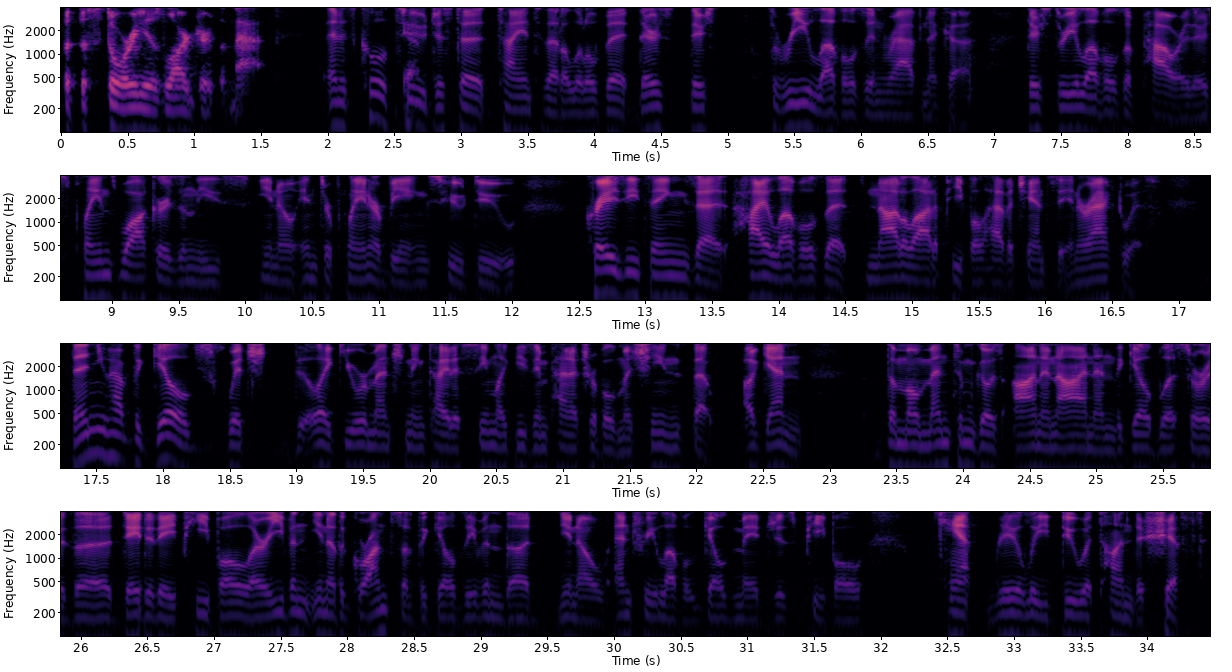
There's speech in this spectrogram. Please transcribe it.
but the story is larger than that. And it's cool too, Yeah. just to tie into that a little bit. There's there's three levels in Ravnica. There's three levels of power. There's planeswalkers and these, you know, interplanar beings who do crazy things at high levels that not a lot of people have a chance to interact with. Then you have the guilds, which, like you were mentioning, Titus, seem like these impenetrable machines that, again, the momentum goes on and on, and the guildless or the day to day people, or even, you know, the grunts of the guilds, even the, you know, entry level guild mages people can't really do a ton to shift.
